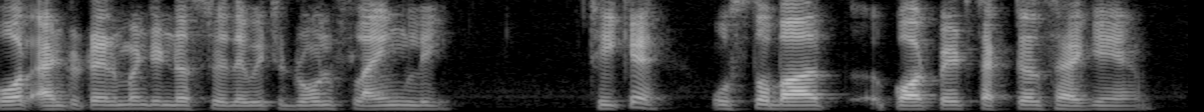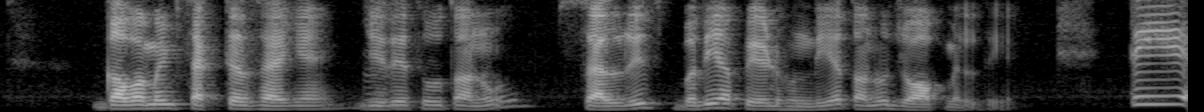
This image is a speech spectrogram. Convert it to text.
ਫॉर ਐਂਟਰਟੇਨਮੈਂਟ ਇੰਡਸਟਰੀ ਦੇ ਵਿੱਚ ਡਰੋਨ ਫਲਾਈਂਗ ਲਈ। ਠੀਕ ਹੈ? ਉਸ ਤੋਂ ਬਾਅਦ ਕਾਰਪੋਰੇਟ ਸੈਕਟਰਸ ਹੈਗੇ ਆ। ਗਵਰਨਮੈਂਟ ਸੈਕਟਰਸ ਹੈਗੇ ਜਿਹਦੇ ਥਰੂ ਤੁਹਾਨੂੰ ਸੈਲਰੀਜ਼ ਵਧੀਆ ਪੇਡ ਹੁੰਦੀ ਹੈ ਤੁਹਾਨੂੰ ਜੌਬ ਮਿਲਦੀ ਹੈ। ਤੇ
